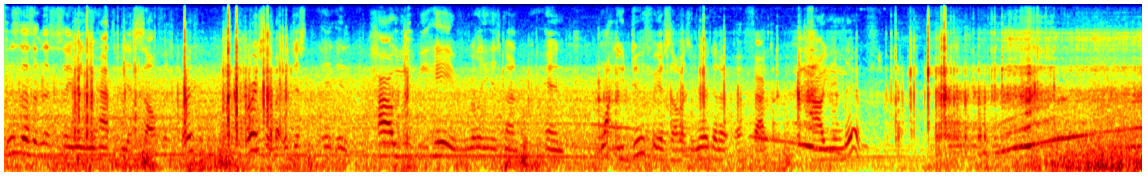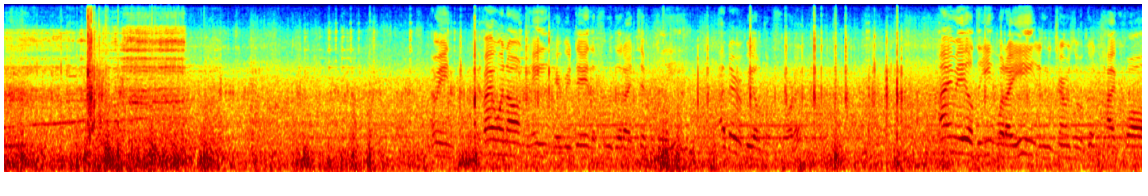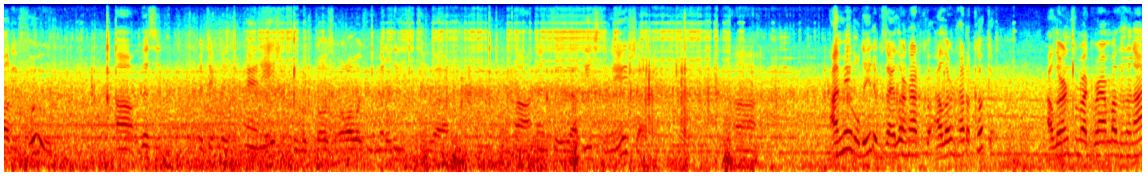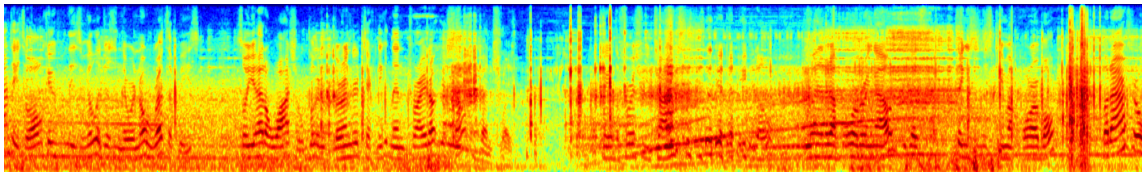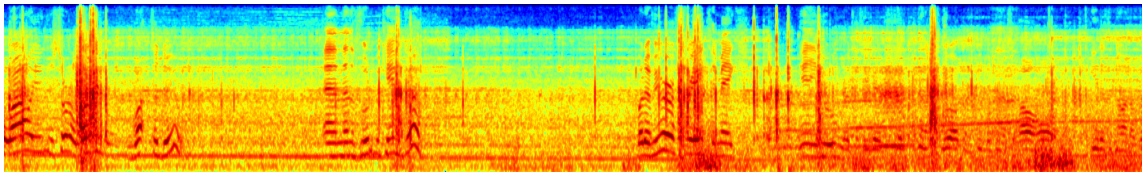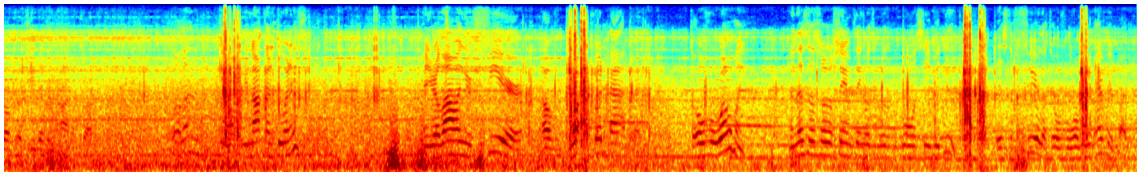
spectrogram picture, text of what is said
This doesn't necessarily mean you have to be a selfish person, person, but it just it, it, how you behave really is going to, and what you do for yourself is really going to affect how you live. I mean, if I went out and ate every day the food that I typically eat, I'd never be able to afford it. I'm able to eat what I eat in terms of a good, high quality food uh, this is particularly the Pan Asian food, which goes all the way from the Middle East to uh, uh, into uh, Eastern Asia. Uh, I'm able to eat it because I learned how to I learned how to cook it. I learned from my grandmothers and aunties who all came from these villages, and there were no recipes, so you had to watch, learn, learn their technique, and then try it out yourself eventually. Okay, the first few times, you know, you ended up ordering out because things just came out horrible. But after a while, you just sort of learned what to do and then the food became good. But if you're afraid to make any movement because you're, going to screw up and people are going to say, oh, oh, he doesn't know how to cook or she doesn't know how to cook, well then, you know, you're not going to do anything. And you're allowing your fear of what could happen to overwhelm you. And this is sort of the same thing with, with with CBD. It's the fear that's overwhelming everybody.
